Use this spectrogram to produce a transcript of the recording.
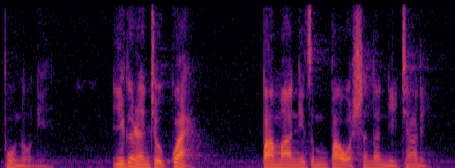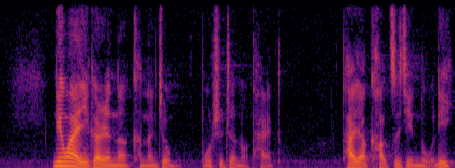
不努力。一个人就怪爸妈你怎么把我生到你家里？另外一个人呢，可能就不是这种态度，他要靠自己努力。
